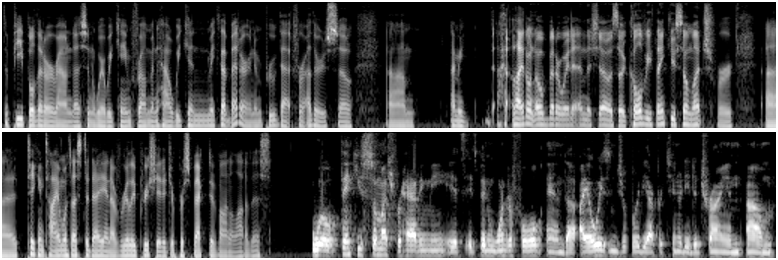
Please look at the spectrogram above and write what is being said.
the people that are around us and where we came from and how we can make that better and improve that for others so um, I mean, I don't know a better way to end the show. So, Colby, thank you so much for uh, taking time with us today, and I've really appreciated your perspective on a lot of this. Well, thank you so much for having me. It's it's been wonderful, and uh, I always enjoy the opportunity to try and um,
